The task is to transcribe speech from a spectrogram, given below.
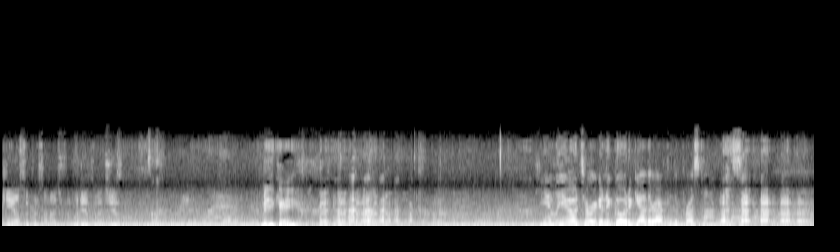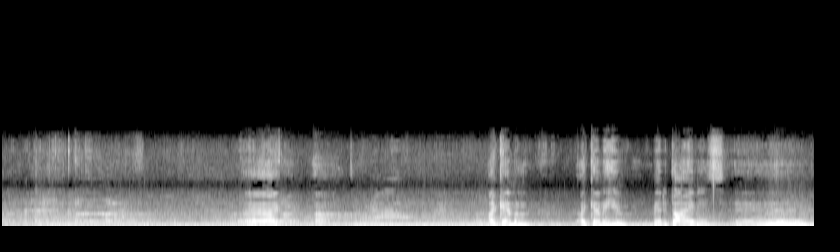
Quem é o seu personagem favorito na Disney? Mickey. He and Lyoto are going to go together after the press conference. I, uh, I came, I came here many times, and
